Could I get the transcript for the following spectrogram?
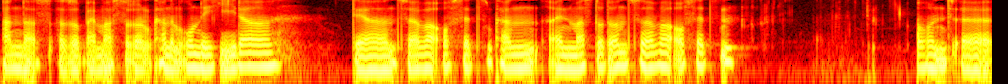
anders. Also bei Mastodon kann im Grunde jeder, der einen Server aufsetzen kann, einen Mastodon-Server aufsetzen. Und äh,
